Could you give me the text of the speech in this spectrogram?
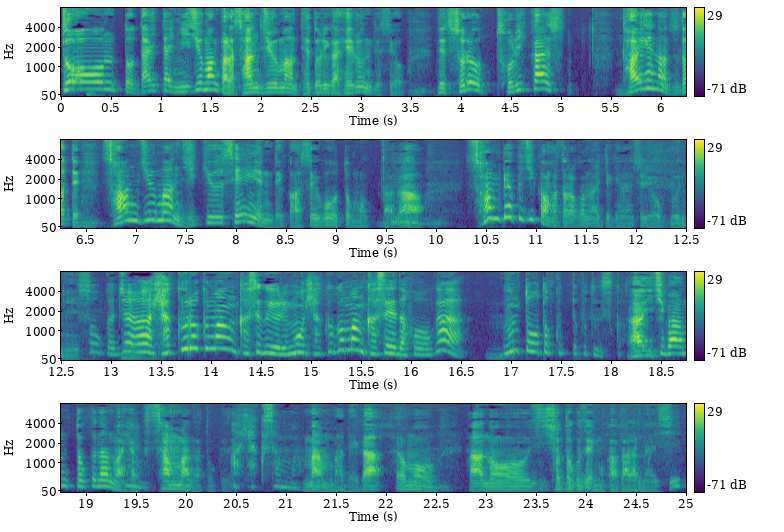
ドーンと大体20万から30万手取りが減るんですよ。で、それを取り返す。大変なんです。だって30万時給1000円で稼ごうと思ったら、300時間働かないといけないんですよ、余分に。そうか、じゃあ、106万稼ぐよりも105万稼いだ方が、うん。とお得ってことですか、あ一番得なのは103万が得です。あ、103万。万までが、もう、あの、所得税もかからないし、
